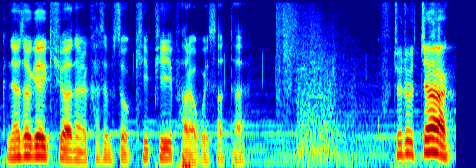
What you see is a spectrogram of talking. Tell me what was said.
그 녀석의 귀환을 가슴속 깊이 바라고 있었다. 구조로 짝!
